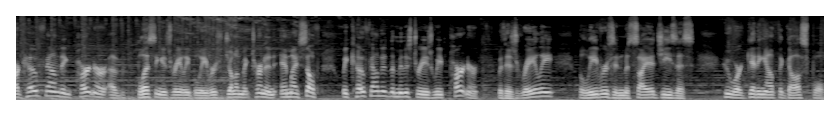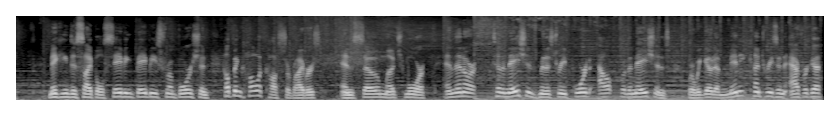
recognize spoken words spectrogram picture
Our co-founding partner of Blessing Israeli Believers, John McTernan, and myself, we co-founded the ministry as we partner with Israeli believers in Messiah Jesus who are getting out the gospel, making disciples, saving babies from abortion, helping Holocaust survivors, and so much more. And then our To the Nations ministry poured out for the nations, where we go to many countries in Africa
